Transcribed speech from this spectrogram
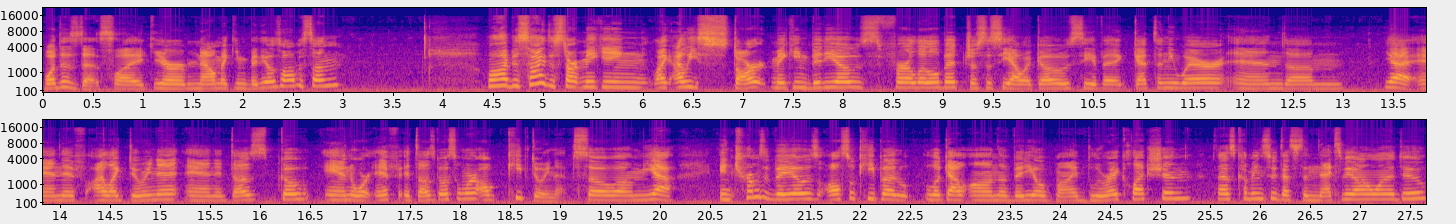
what is this? Like, you're now making videos all of a sudden? Well, I decided to start making, like, at least start making videos for a little bit just to see how it goes, see if it gets anywhere, and, um, yeah, and if I like doing it and it does go, and or if it does go somewhere, I'll keep doing it. So, um, yeah. In terms of videos, also keep a lookout on the video of my Blu-ray collection that's coming soon. That's the next video I want to do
